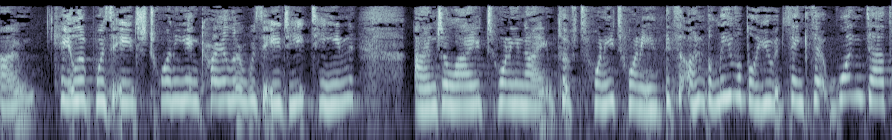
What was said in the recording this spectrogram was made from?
Um, Caleb was age 20 and Kyler was age 18 on July 29th of 2020. It's unbelievable. You would think that one death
